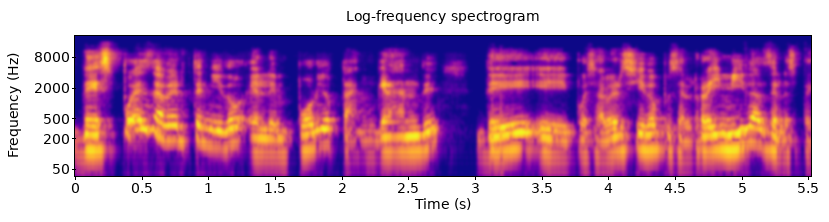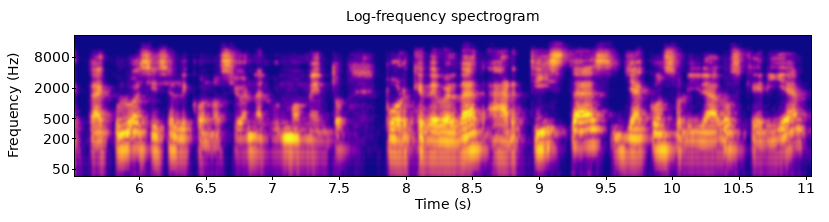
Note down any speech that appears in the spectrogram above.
después de haber tenido el emporio tan grande de, eh, pues, haber sido, pues, el rey Midas del espectáculo, así se le conoció en algún momento, porque de verdad artistas ya consolidados querían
